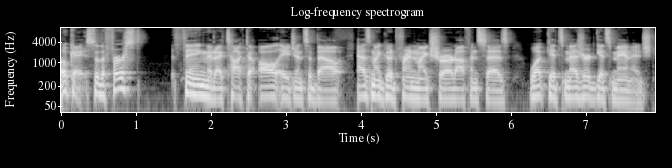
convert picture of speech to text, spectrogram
Okay, so the first thing that I talk to all agents about, as my good friend Mike Sherrard often says, what gets measured gets managed.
